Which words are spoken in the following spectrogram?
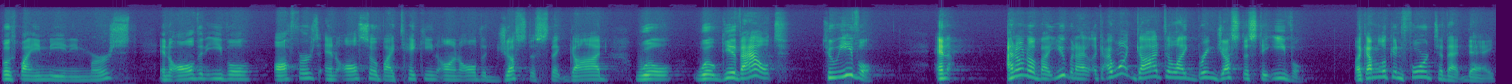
both by being immersed in all that evil offers and also by taking on all the justice that God will, will give out to evil. I don't know about you, but I, like, I want God to like bring justice to evil. Like I'm looking forward to that day.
